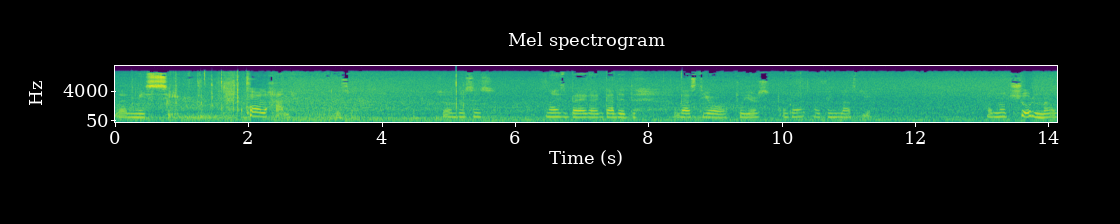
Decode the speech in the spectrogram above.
let me see Cole Haan this one. So this is nice bag I got it last year or two years ago I think last year. I'm not sure now.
